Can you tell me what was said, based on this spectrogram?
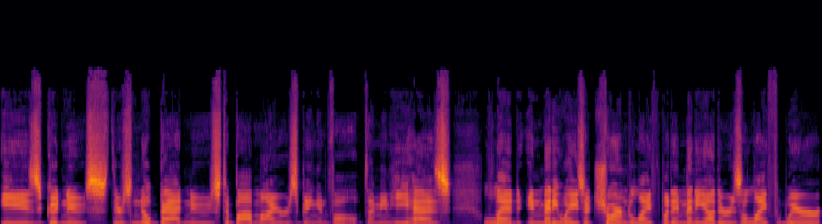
is good news. There's no bad news to Bob Myers being involved. I mean, he has led, in many ways, a charmed life, but in many others, a life where,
